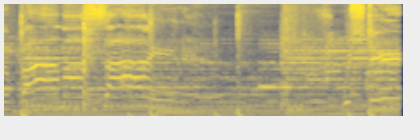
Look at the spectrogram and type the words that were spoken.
anchor by my side. We're staring.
